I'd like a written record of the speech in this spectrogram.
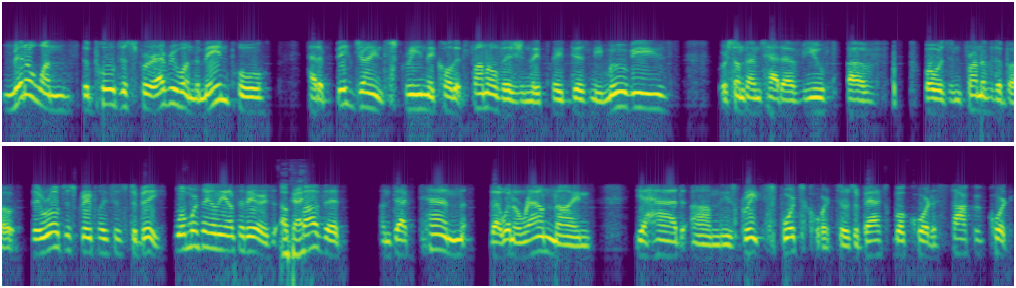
middle one, the pool just for everyone, the main pool had a big giant screen. They called it Funnel Vision. They played Disney movies or sometimes had a view of what was in front of the boat. They were all just great places to be. One more thing on the outside air is Okay. above it on deck 10 that went around 9, you had um, these great sports courts. There was a basketball court, a soccer court,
